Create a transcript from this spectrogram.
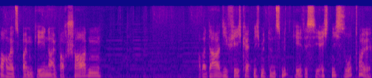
machen wir jetzt beim Gehen einfach Schaden. Aber da die Fähigkeit nicht mit uns mitgeht, ist sie echt nicht so toll.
